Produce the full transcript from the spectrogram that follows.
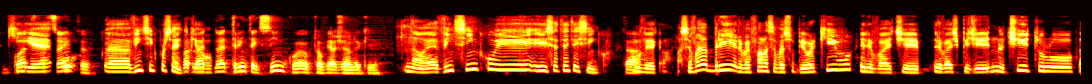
Que Quantos é o, ah, 25%. Que Não, é é, o- não é 35 ou eu que tô viajando aqui? não, é 25 e, e 75. Tá. Vamos ver. Você vai abrir, ele vai falar, você vai subir o arquivo, ele vai te, ele vai te pedir no título,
